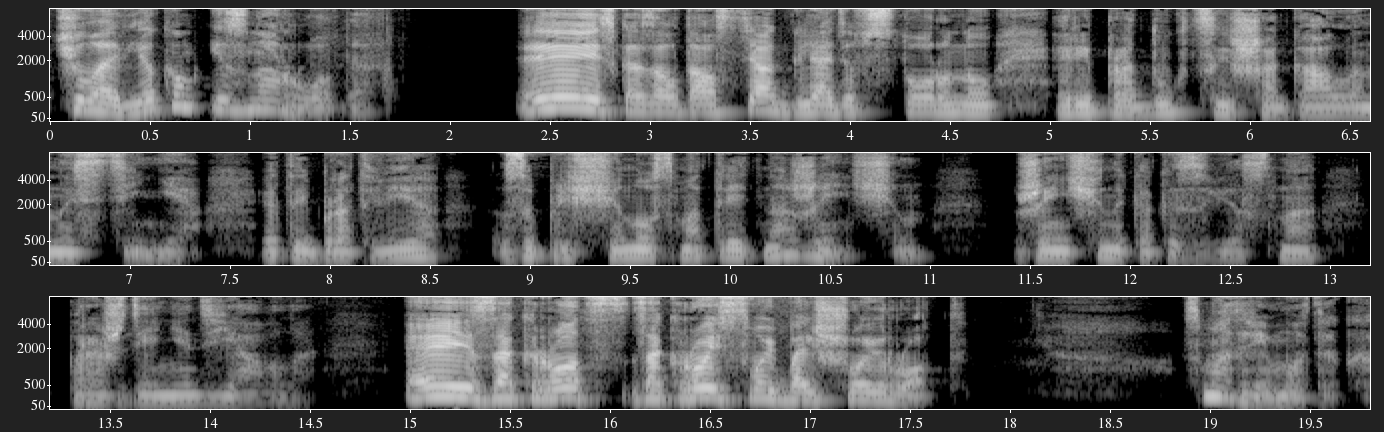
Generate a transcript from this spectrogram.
человеком из народа. «Эй!» — сказал толстяк, глядя в сторону репродукции Шагала на стене. Этой братве запрещено смотреть на женщин. Женщины, как известно, порождение дьявола. «Эй, закрот, закрой свой большой рот!» «Смотри, Моток,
